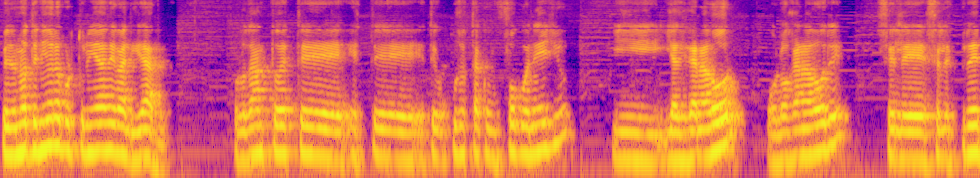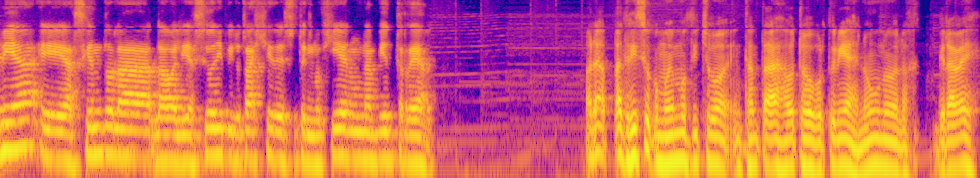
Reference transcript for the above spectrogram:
pero no ha tenido la oportunidad de validarla. Por lo tanto, este, este, este concurso está con foco en ello y, y al ganador o los ganadores se, le, se les premia eh, haciendo la, la validación y pilotaje de su tecnología en un ambiente real. Ahora, Patricio, como hemos dicho en tantas otras oportunidades, ¿no? uno de los graves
